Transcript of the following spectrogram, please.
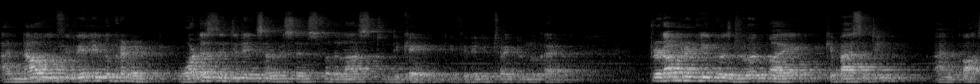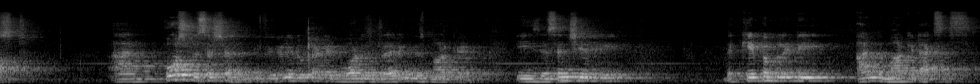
And now if you really look at it, what is the engineering services for the last decade, if you really try to look at Predominantly it was driven by capacity and cost. And post-recession, if you really look at it, what is driving this market is essentially the capability and the market access.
